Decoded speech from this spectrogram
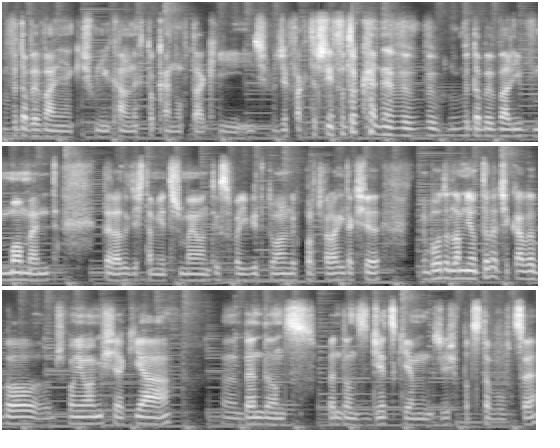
wydobywanie jakichś unikalnych tokenów, tak, i, i ludzie faktycznie te tokeny wy, wy, wydobywali w moment, teraz gdzieś tam je trzymają na tych swoich wirtualnych portfelach i tak się, było to dla mnie o tyle ciekawe, bo przypomniało mi się jak ja E, będąc, będąc dzieckiem gdzieś w podstawówce,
